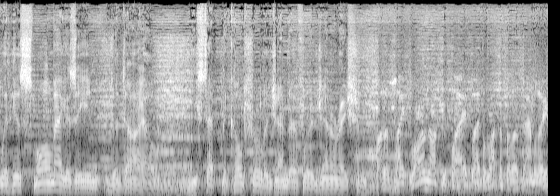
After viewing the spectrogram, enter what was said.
With his small magazine, The Dial, he set the cultural agenda for a generation. On a site long occupied by the Rockefeller family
